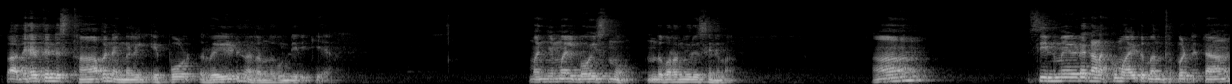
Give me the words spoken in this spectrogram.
അപ്പോൾ അദ്ദേഹത്തിന്റെ സ്ഥാപനങ്ങളിൽ ഇപ്പോൾ റെയ്ഡ് നടന്നുകൊണ്ടിരിക്കുകയാണ്. മഞ്ഞുമൽ ബോയ്സ് എന്നോ എന്ന് പറഞ്ഞൊരു സിനിമ. ആ സിനിമയുടെ കണക്കുമായിട്ട് ബന്ധപ്പെട്ടിട്ടാണ്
